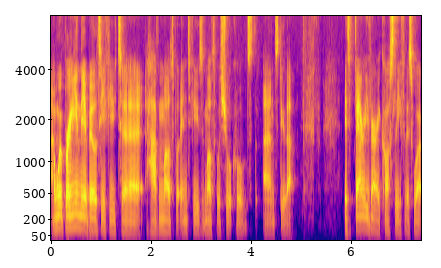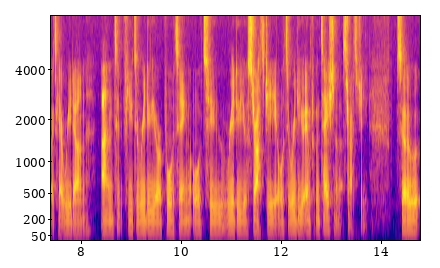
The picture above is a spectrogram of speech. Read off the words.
And we're bringing in the ability for you to have multiple interviews and multiple short calls um, to do that. It's very, very costly for this work to get redone and to, for you to redo your reporting or to redo your strategy or to redo your implementation of that strategy. So,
